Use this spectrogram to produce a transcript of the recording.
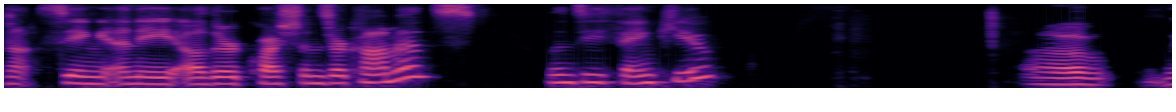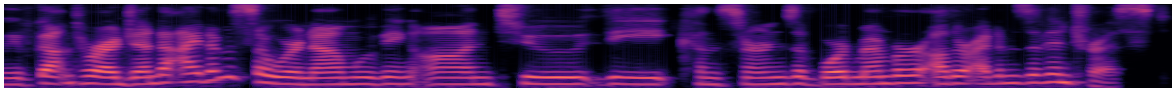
Not seeing any other questions or comments. Lindsay, thank you. We've gotten through our agenda items, so we're now moving on to the concerns of board member, other items of interest.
